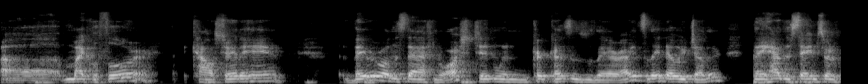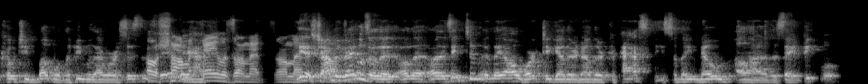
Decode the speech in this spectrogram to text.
uh, Mike LaFleur, Kyle Shanahan, they were on the staff in Washington when Kirk Cousins was there, right? So they know each other. They have the same sort of coaching bubble. The people that were assistants. Oh, there, Sean have, McVay was on that. On that yeah, Sean McVay was on the, on the on the team too, and they all work together in other capacities, so they know a lot of the same people.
